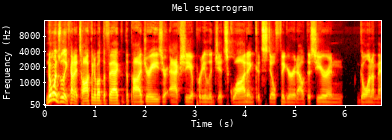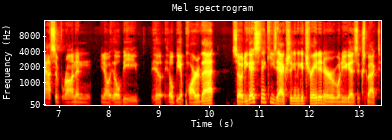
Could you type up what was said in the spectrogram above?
no one's really kind of talking about the fact that the Padres are actually a pretty legit squad and could still figure it out this year and go on a massive run, and you know he'll be he'll he'll be a part of that. So, do you guys think he's actually going to get traded, or what do you guys expect?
